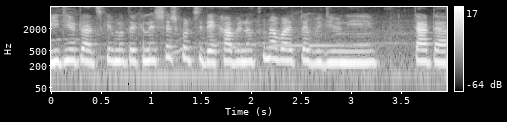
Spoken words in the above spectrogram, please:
ভিডিওটা আজকের মতো এখানে শেষ করছি, দেখা হবে নতুন আবার একটা ভিডিও নিয়ে। টাটা।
